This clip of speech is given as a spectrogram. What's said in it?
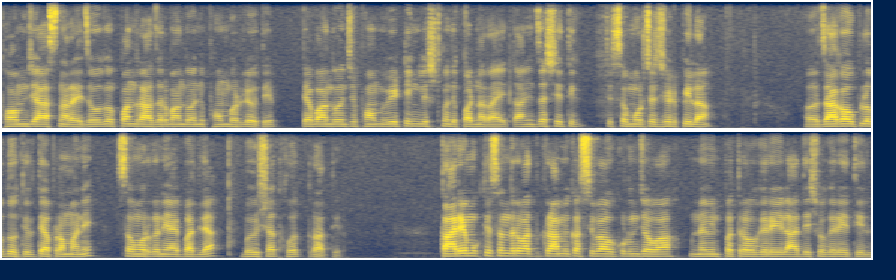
फॉर्म जे असणार आहे जवळजवळ पंधरा हजार बांधवांनी फॉर्म भरले होते. त्या बांधवांचे फॉर्म वेटिंग लिस्टमध्ये पडणार आहेत. आणि जसे ती ते समोरच्या झेडपीला जागा उपलब्ध होतील त्याप्रमाणे संवर्ग आहे बदल्या भविष्यात होत राहतील. कार्यमुक्ती संदर्भात ग्रामविकास विभागाकडून जेव्हा नवीन पत्र वगैरे येईल आदेश वगैरे येतील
